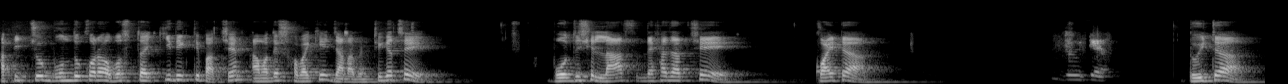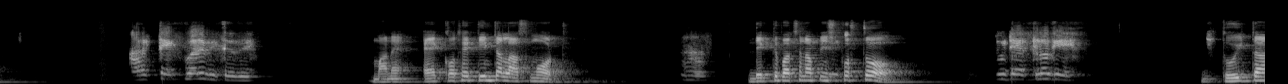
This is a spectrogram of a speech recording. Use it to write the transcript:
আপনি চোখ বন্ধ করা অবস্থায় কি দেখতে পাচ্ছেন আমাদের সবাইকে জানাবেন ঠিক আছে? বলতেছি লাশ দেখা যাচ্ছে। কয়টা? দুইটা। ভিতরে। মানে এক কথায় তিনটা লাশ মোট। হ্যাঁ। দেখতে পাচ্ছেন আপনি স্পষ্ট? দুইটা এক লগে দুইটা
